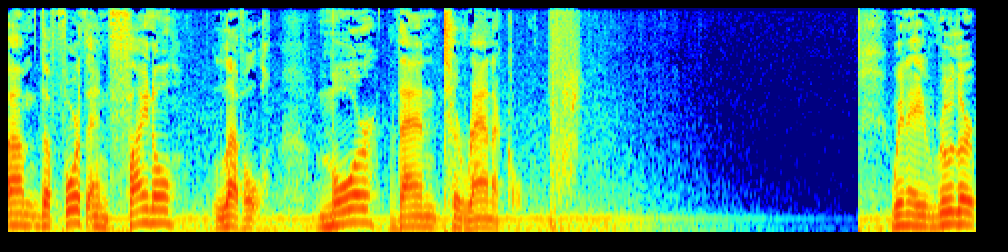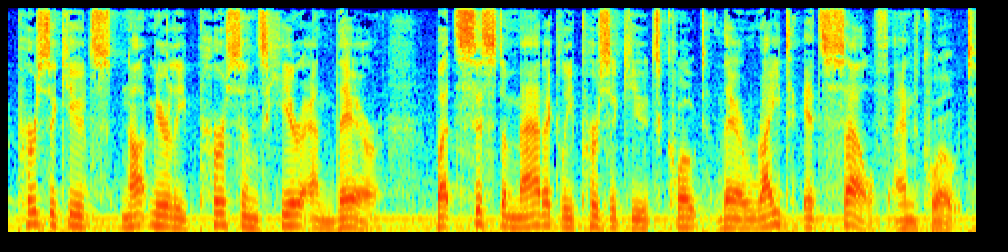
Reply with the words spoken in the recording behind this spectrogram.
um, the fourth and final level more than tyrannical. When a ruler persecutes not merely persons here and there, but systematically persecutes, quote, their right itself, end quote,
